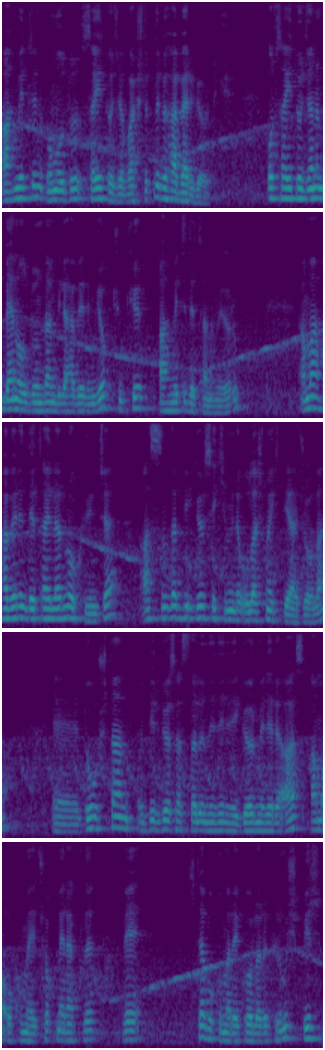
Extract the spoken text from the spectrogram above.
Ahmet'in umudu Sayit Hoca başlıklı bir haber gördük. O Sayit Hoca'nın ben olduğundan bile haberim yok çünkü Ahmet'i de tanımıyorum. Ama haberin detaylarını okuyunca aslında bir göz hekimine ulaşma ihtiyacı olan, e, doğuştan bir göz hastalığı nedeniyle görmeleri az ama okumaya çok meraklı ve kitap okuma rekorları kırmış bir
